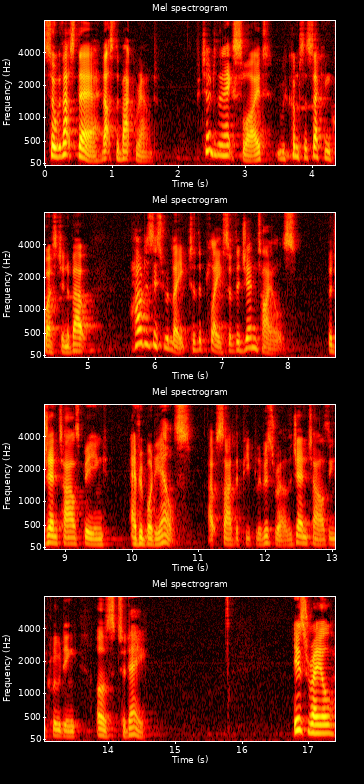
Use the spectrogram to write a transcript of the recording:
So that's there, that's the background. If we turn to the next slide, we've come to the second question about how does this relate to the place of the Gentiles? The Gentiles being everybody else outside the people of Israel, the Gentiles including us today. Israel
